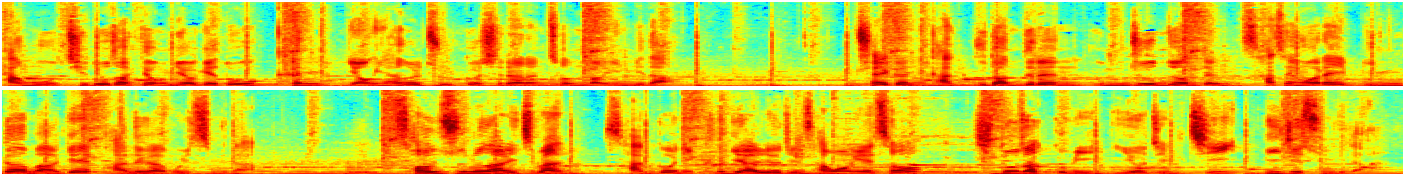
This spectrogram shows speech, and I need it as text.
향후 지도자 경력에도 큰 영향을 줄 것이라는 전망입니다. 최근 각 구단들은 음주운전 등 사생활에 민감하게 반응하고 있습니다. 선수는 아니지만 사건이 크게 알려진 상황에서 지도자 꿈이 이어질지 미지수입니다.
